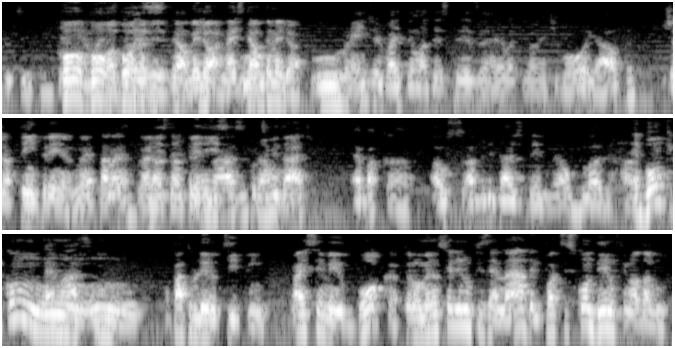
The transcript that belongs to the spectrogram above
do Tiflin. Pô, boa, boa, Davi. Não, melhor. Na stealth é melhor. O Ranger vai ter uma destreza relativamente boa e alta. Já tem treino, né? Tá na, É, na lista tá de perícias, então. furtividade. É bacana. As habilidades dele, né? O Blood Hunt. É bom que como um, É um- um patrulheiro Tiflin vai ser meio boca, pelo menos se ele não fizer nada, ele pode se esconder no final da luta.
